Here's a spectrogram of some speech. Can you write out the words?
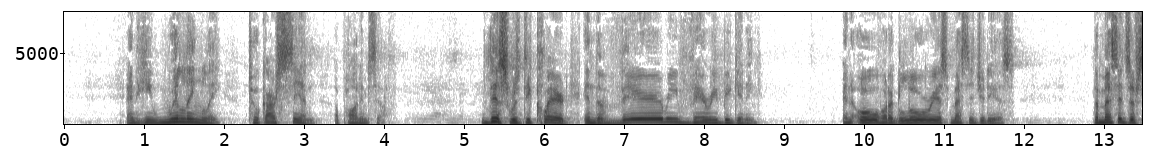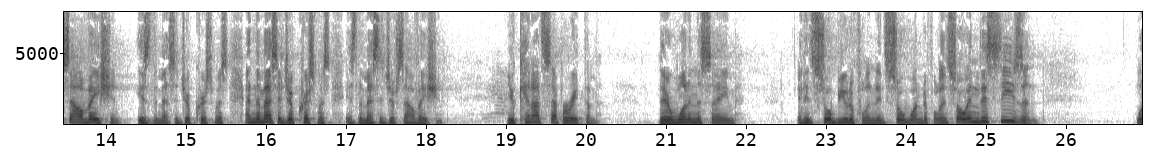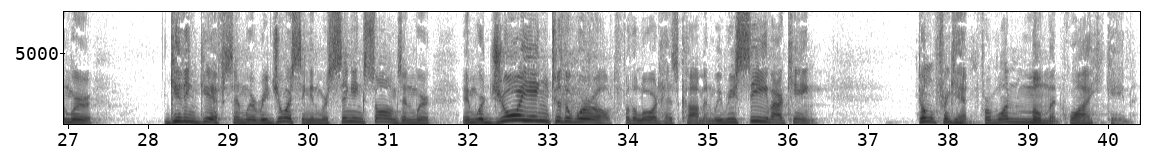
and He willingly took our sin upon himself. This was declared in the very, very beginning. And oh, what a glorious message it is. The message of salvation is the message of Christmas, and the message of Christmas is the message of salvation. You cannot separate them, they're one and the same. And it's so beautiful and it's so wonderful. And so, in this season, when we're giving gifts and we're rejoicing and we're singing songs and we're and we're joying to the world, for the Lord has come, and we receive our King. Don't forget for one moment why he came.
